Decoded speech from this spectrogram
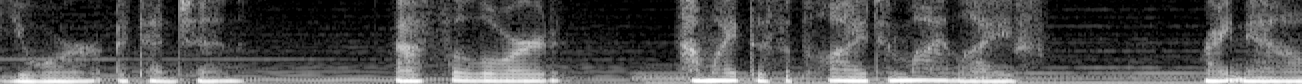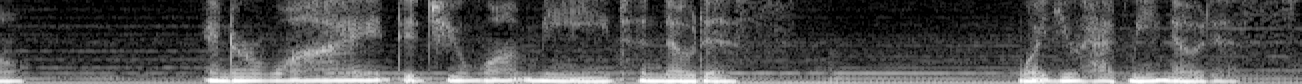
your attention Ask the Lord, how might this apply to my life right now? And or why did you want me to notice what you had me notice?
